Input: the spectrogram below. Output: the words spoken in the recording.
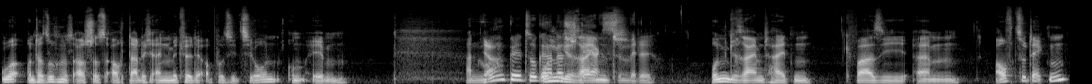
Untersuchungsausschuss auch dadurch ein Mittel der Opposition, um eben Man Ja, munkelt sogar das stärkste Mittel. Ungereimtheiten quasi ähm, aufzudecken.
